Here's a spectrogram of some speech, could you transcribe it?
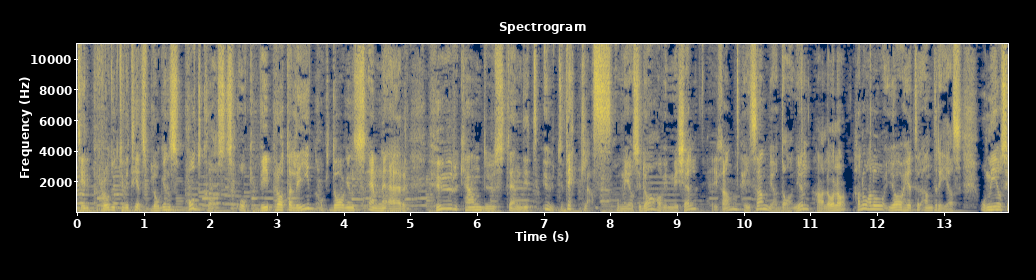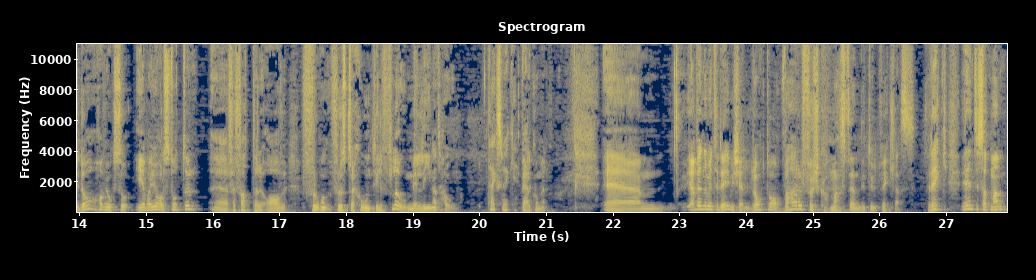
till produktivitetsbloggens podcast. Och vi pratar lean och dagens ämne är Hur kan du ständigt utvecklas? Och med oss idag har vi Michel. Hejsan. Hejsan, vi har Daniel. Hallå, hallå. Hallå, hallå, jag heter Andreas. Och med oss idag har vi också Eva Jarlsdotter, eh, författare av Från frustration till flow med Lean at Home. Tack så mycket. Välkommen. Ehm, jag vänder mig till dig Michel, rakt av. Varför ska man ständigt utvecklas? Räck, är det inte så att man,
